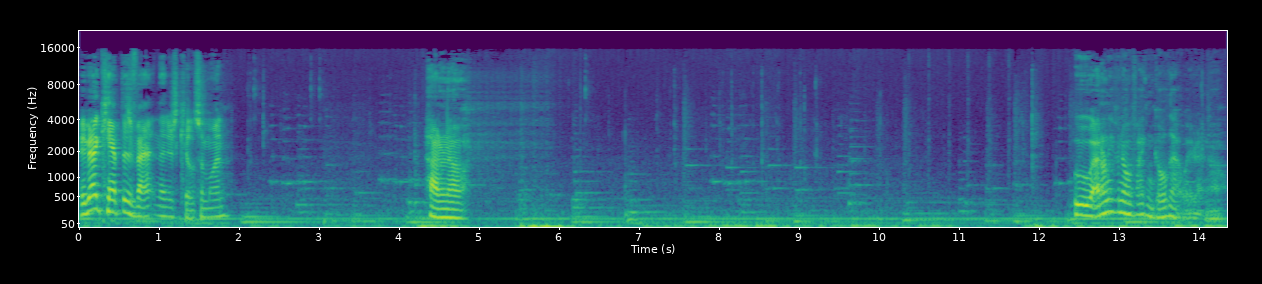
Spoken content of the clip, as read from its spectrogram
Maybe I camp this vent and then just kill someone. I don't know. Ooh, I don't even know if I can go that way right now.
